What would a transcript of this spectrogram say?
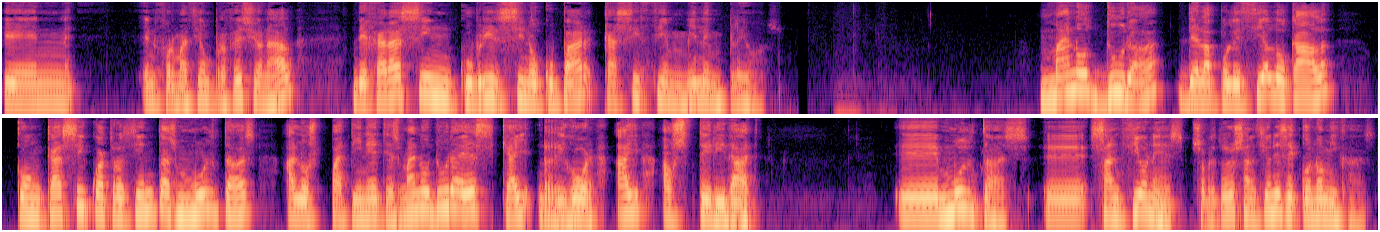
en, en formación profesional, dejará sin cubrir, sin ocupar casi 100.000 empleos. Mano dura de la policía local con casi 400 multas a los patinetes. Mano dura es que hay rigor, hay austeridad. Eh, multas, eh, sanciones, sobre todo sanciones económicas.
